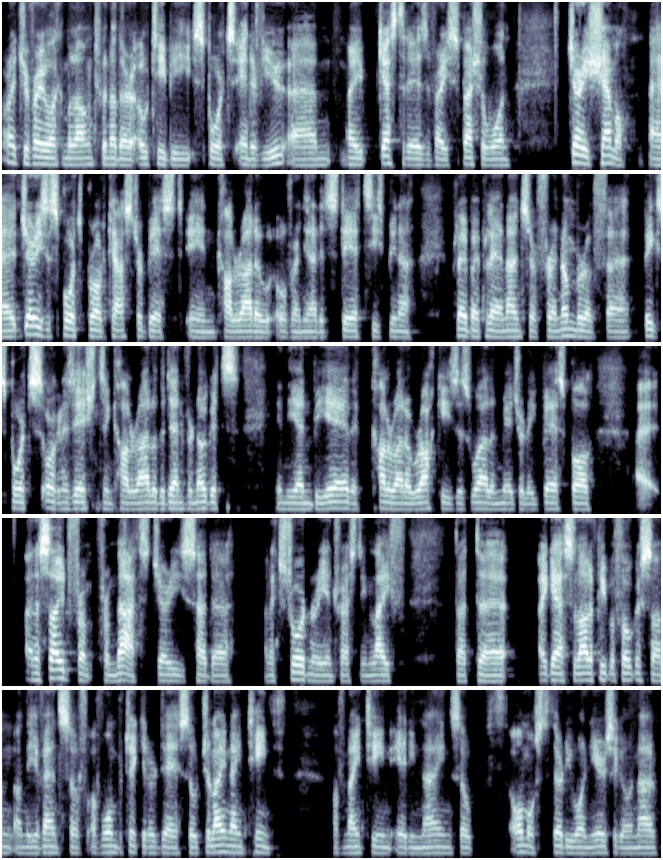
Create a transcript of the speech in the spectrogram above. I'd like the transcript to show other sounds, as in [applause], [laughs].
All right, you're very welcome along to another OTB Sports interview. Um, my guest today is a very special one, Jerry Schemmel. Uh, Jerry's a sports broadcaster based in Colorado over in the United States. He's been a play by play announcer for a number of uh, big sports organizations in Colorado the Denver Nuggets in the NBA, the Colorado Rockies as well in Major League Baseball. Uh, and aside from, from that, Jerry's had a, an extraordinary, interesting life that uh, I guess a lot of people focus on, on the events of, of one particular day. So, July 19th of 1989, so almost 31 years ago now.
